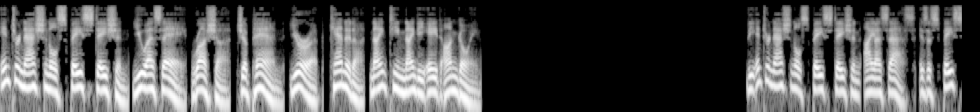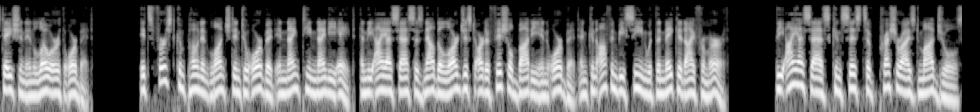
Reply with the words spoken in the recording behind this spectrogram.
International Space Station USA, Russia, Japan, Europe, Canada, 1998 ongoing The International Space Station ISS is a space station in low Earth orbit. Its first component launched into orbit in 1998, and the ISS is now the largest artificial body in orbit and can often be seen with the naked eye from Earth. The ISS consists of pressurized modules,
